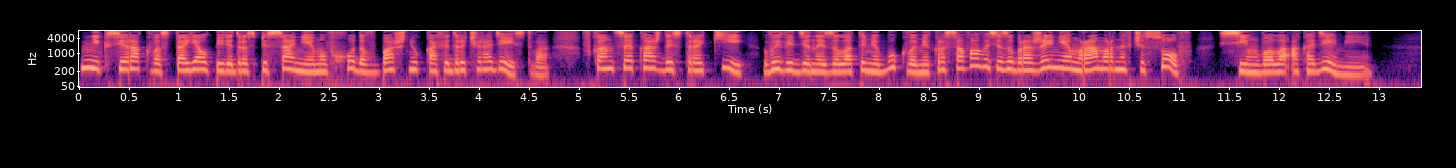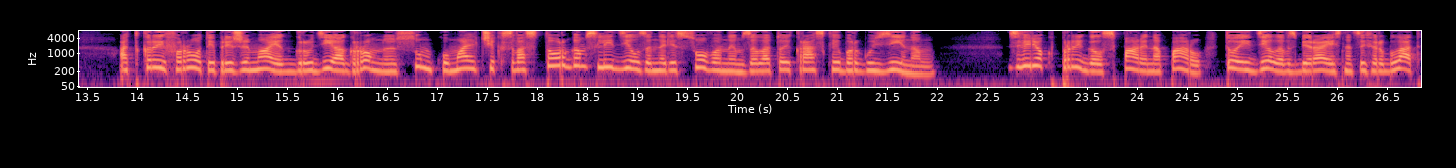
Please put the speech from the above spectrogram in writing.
Ник Сираква стоял перед расписанием у входа в башню кафедры чародейства. В конце каждой строки, выведенной золотыми буквами, красовалось изображение мраморных часов, символа Академии. Открыв рот и прижимая к груди огромную сумку, мальчик с восторгом следил за нарисованным золотой краской баргузином. Зверек прыгал с пары на пару, то и дело взбираясь на циферблат,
